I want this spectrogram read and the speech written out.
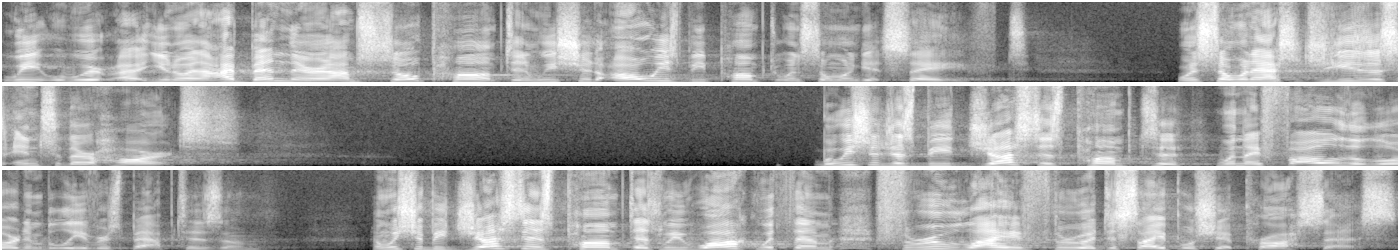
we, we're, uh, you know, and I've been there and I'm so pumped, and we should always be pumped when someone gets saved, when someone asks Jesus into their hearts. But we should just be just as pumped to, when they follow the Lord in believers' baptism. And we should be just as pumped as we walk with them through life through a discipleship process.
